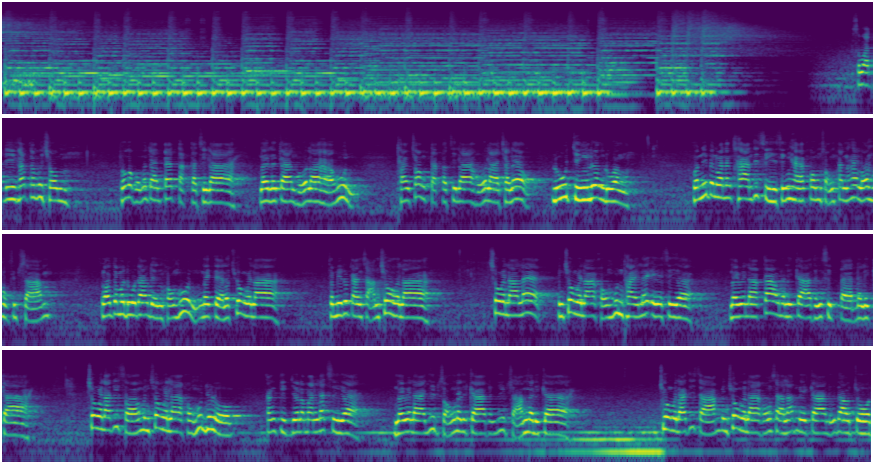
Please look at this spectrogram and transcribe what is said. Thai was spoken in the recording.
สวัสดีครับท่านผู้ชม พบกับผมอาจารย์แป๊ะตักกศิลา ในรายการโหราหาหุ้น ทางช่องตักกศิลาโหราชาแนลรู้จริงเรื่องดวง วันนี้เป็นวันอังคารที่ 4 สิงหาคม 2563 เราจะมาดูดาวเด่นของหุ้นในแต่ละช่วงเวลา จะมีด้วยกัน3ช่วงเวลา ช่วงเวลาแรกเป็นช่วงเวลาของหุ้นไทยและเอเชีย ในเวลา 9 นาฬิกาถึง 18 นาฬิกา ช่วงเวลาที่ 2 เป็นช่วงเวลาของหุ้นยุโรป อังกฤษเยอรมันรัสเซีย ในเวลา 22 นาฬิกาถึง 23 นาฬิกา ช่วงเวลาที่ 3 เป็นช่วงเวลาของสหรัฐอเมริกาหรือดาวโจน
